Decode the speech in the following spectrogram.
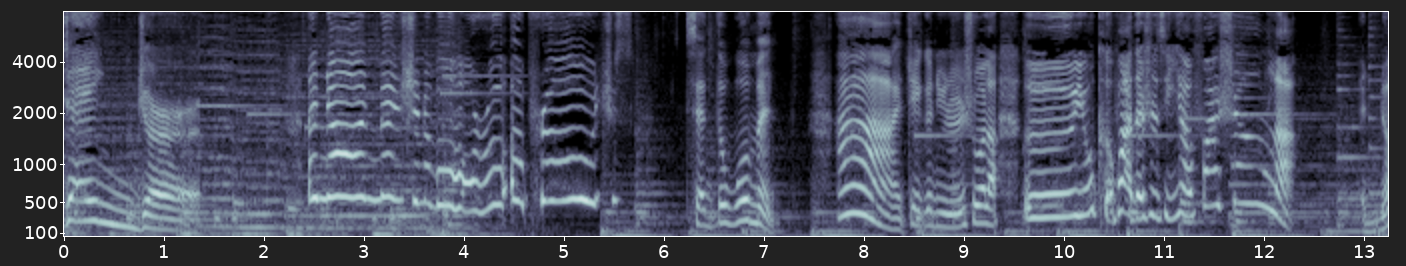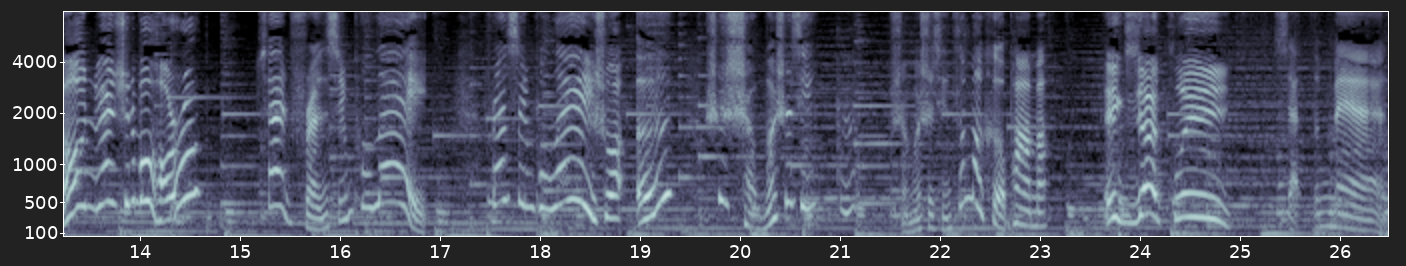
danger。An unmentionable horror approaches said the woman. 啊，这个女人说了，呃，有可怕的事情要发生了。An unmentionable horror? said Francine Poulet. Francine Poulet 说，呃，是什么事情？嗯，什么事情这么可怕吗？Exactly, said the man.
